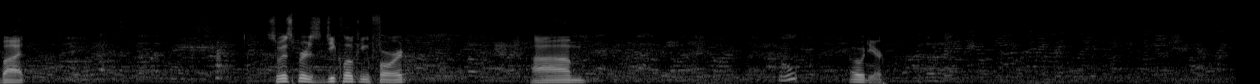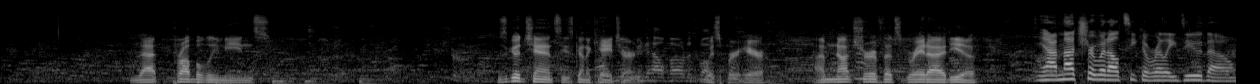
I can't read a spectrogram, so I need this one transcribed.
but. So Whisper's decloaking forward. Um. Oh. Oh dear. That probably means there's a good chance he's going to K turn Whisper here. I'm not sure if that's a great idea. Yeah, I'm not sure what he could really do though.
